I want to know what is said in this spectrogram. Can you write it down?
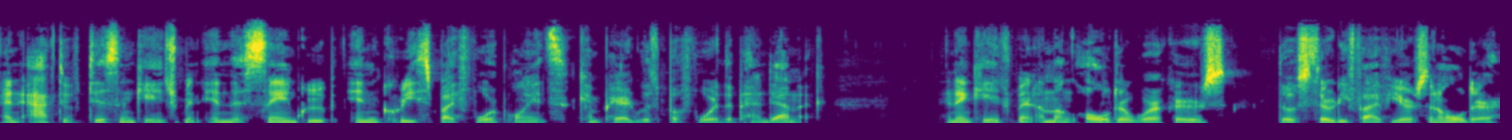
and active disengagement in the same group increased by four points compared with before the pandemic. And engagement among older workers those 35 years and older,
